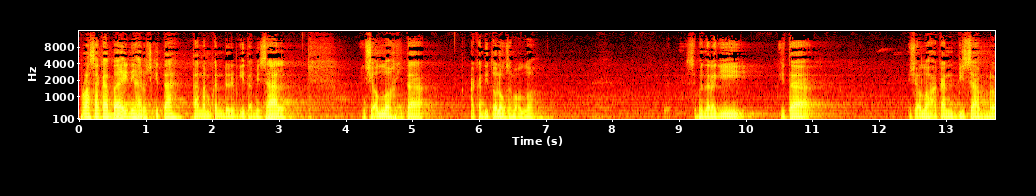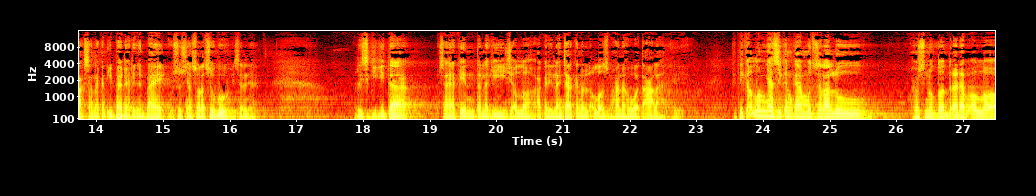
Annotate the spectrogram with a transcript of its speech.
prasangka baik ini harus kita tanamkan dari kita. Misal, insya Allah kita akan ditolong sama Allah. Sebentar lagi kita insya Allah akan bisa melaksanakan ibadah dengan baik, khususnya sholat subuh misalnya. Rizki kita saya yakin ntar lagi insya Allah akan dilancarkan oleh Allah Subhanahu Wa Taala. Ketika Allah menyaksikan kamu selalu husnudzon terhadap Allah,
